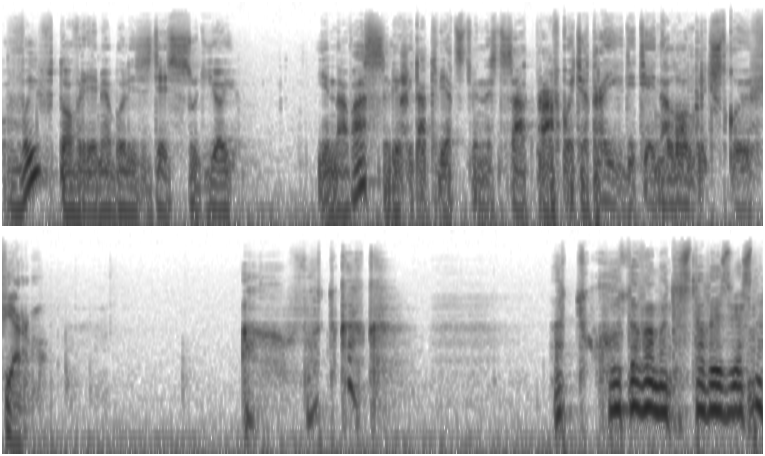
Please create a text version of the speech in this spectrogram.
вы в то время были здесь судьей, и на вас лежит ответственность за отправку этих троих детей на Лонгриджскую ферму. Ах, вот как? Откуда вам это стало известно?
